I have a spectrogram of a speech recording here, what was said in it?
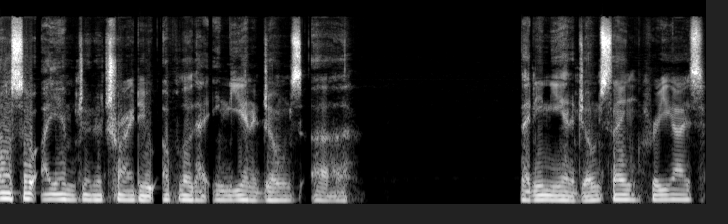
Also, I am gonna try to upload that Indiana Jones, uh, that Indiana Jones thing for you guys,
